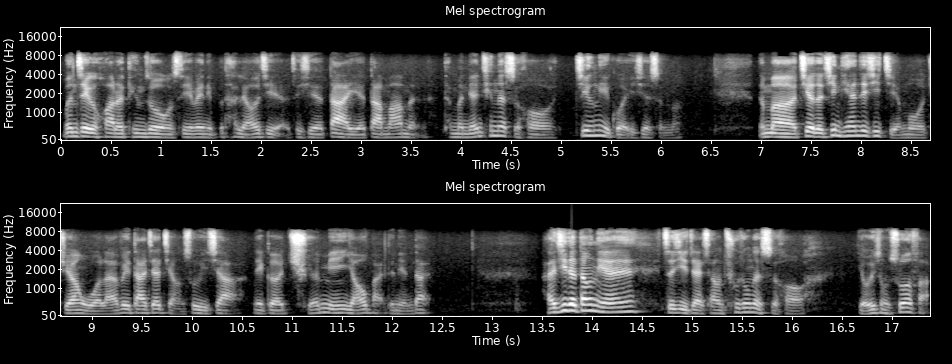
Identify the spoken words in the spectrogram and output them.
问这个话的听众，是因为你不太了解这些大爷大妈们，他们年轻的时候经历过一些什么。那么，借着今天这期节目，就让我来为大家讲述一下那个全民摇摆的年代。还记得当年自己在上初中的时候，有一种说法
